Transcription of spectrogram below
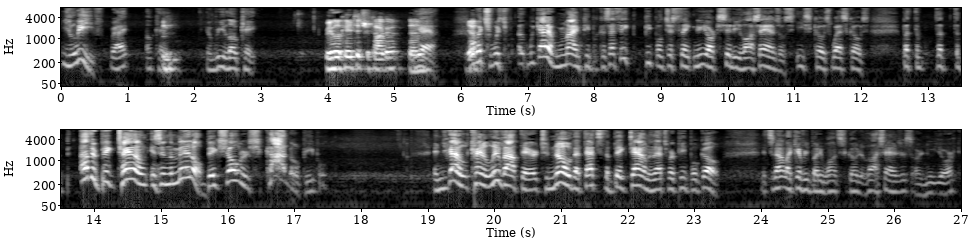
you leave, right? Okay, and relocate. Relocate to Chicago, then Yeah. yeah. Which, which uh, we got to remind people because I think people just think New York City, Los Angeles, East Coast, West Coast, but the the, the other big town is in the middle. Big shoulders, Chicago, people. And you got to kind of live out there to know that that's the big town and that's where people go. It's not like everybody wants to go to Los Angeles or New York.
